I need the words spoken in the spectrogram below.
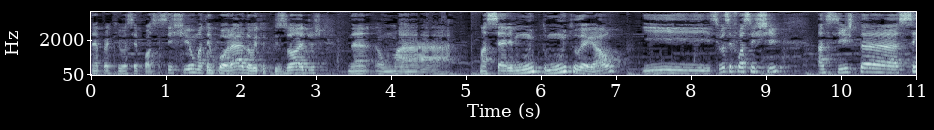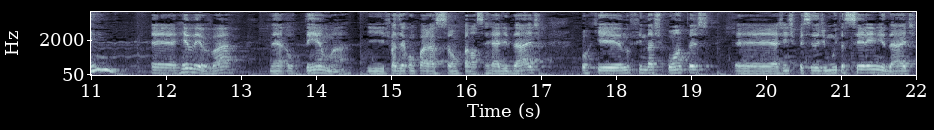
né, para que você possa assistir uma temporada, oito episódios, né, uma uma série muito muito legal. E se você for assistir, assista sem é, relevar né, o tema e fazer a comparação com a nossa realidade, porque no fim das contas é, a gente precisa de muita serenidade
